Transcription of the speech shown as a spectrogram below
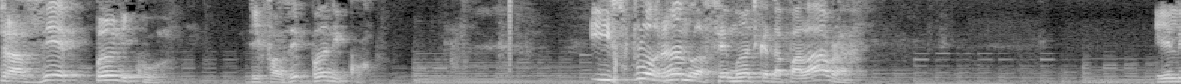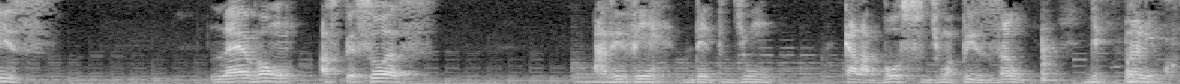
trazer pânico, de fazer pânico e explorando a semântica da palavra, eles levam as pessoas a viver dentro de um calabouço, de uma prisão de pânico.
